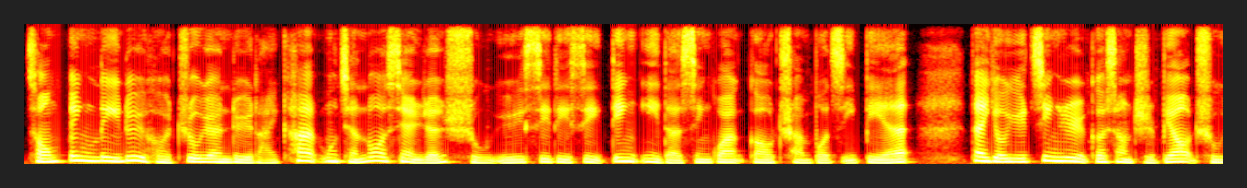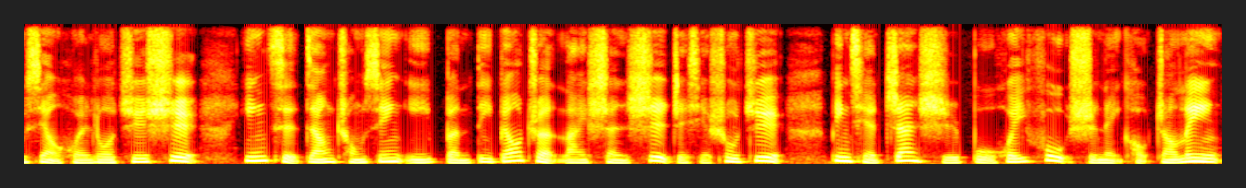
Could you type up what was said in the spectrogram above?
从病例率和住院率来看，目前洛县仍属于 CDC 定义的新冠高传播级别。但由于近日各项指标出现回落趋势，因此将重新以本地标准来审视这些数据，并且暂时不恢复室内口罩令。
